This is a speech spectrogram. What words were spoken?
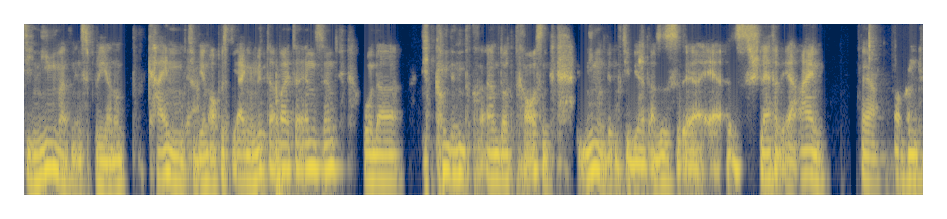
die niemanden inspirieren und keinen motivieren, ja. ob es die eigenen MitarbeiterInnen sind oder die Kunden ähm, dort draußen. Niemand wird motiviert. Also es, äh, es schläfert eher ein. Ja. Und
